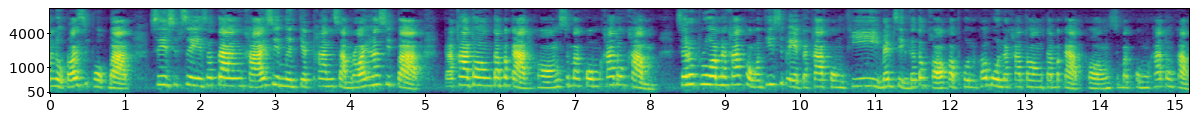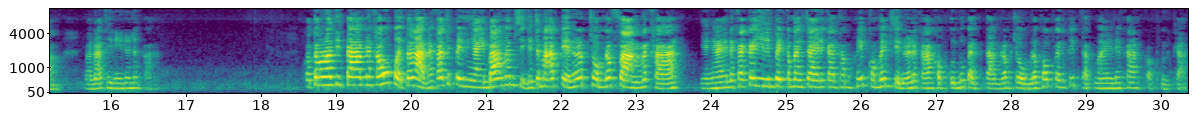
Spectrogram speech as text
45,616 บาท 44 สตางค์ ขาย 47,350 บาท ราคาทองตามประกาศของสมาคมค่าทองคำสรุปรวมนะคะของวันที่ 11 ราคาคงที่แม่มสินก็ต้องขอขอบคุณข้อมูลราคาทองตามประกาศของสมาคมค่าทองคำมาณที่นี้ด้วยนะคะก็ต้องรอติดตามนะคะว่าเปิดตลาดนะคะ จะเป็นยังไงบ้างแม่มสินก็จะมาอัปเดตให้รับชมรับฟังนะคะยังไงนะคะ ก็อย่าลืมเป็นกำลังใจในการทำคลิปของแม่มสินด้วยนะคะ ขอบคุณทุกการติดตามรับชม แล้วพบกันคลิปถัดมานะคะ ขอบคุณค่ะ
